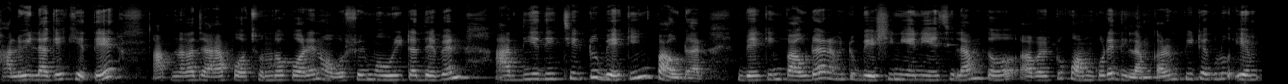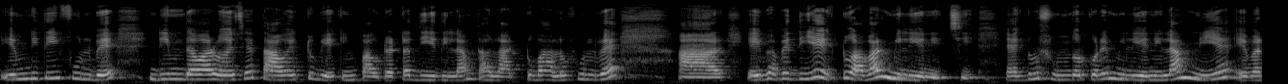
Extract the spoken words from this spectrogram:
ভালোই লাগে খেতে। আপনারা যারা পছন্দ করেন, অবশ্যই মৌরিটা দেবেন। আর দিয়ে দিচ্ছি একটু বেকিং পাউডার। বেকিং পাউডার আমি একটু বেশি নিয়ে নিয়েছিলাম, তো আবার একটু কম করে দিলাম। কারণ পিঠেগুলো এম, এমনিতেই ফুলবে, ডিম দেওয়া রয়েছে, তাও একটু বেকিং পাউডারটা দিয়ে দিলাম, তাহলে আর একটু ভালো ফুলবে। আর এইভাবে দিয়ে একটু আবার মিলিয়ে নিচ্ছি। একদম সুন্দর করে মিলিয়ে নিলাম, নিয়ে এবার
